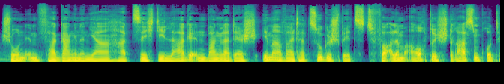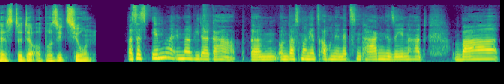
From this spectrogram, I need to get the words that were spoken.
Schon im vergangenen Jahr hat sich die Lage in Bangladesch immer weiter zugespitzt, vor allem auch durch Straßenproteste der Opposition. Was es immer, immer wieder gab ähm, und was man jetzt auch in den letzten Tagen gesehen hat, war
